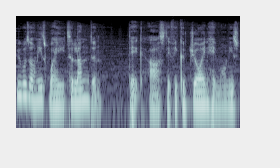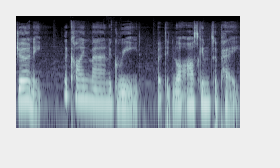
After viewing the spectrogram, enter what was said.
who was on his way to London. Dick asked if he could join him on his journey. The kind man agreed, but did not ask him to pay.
